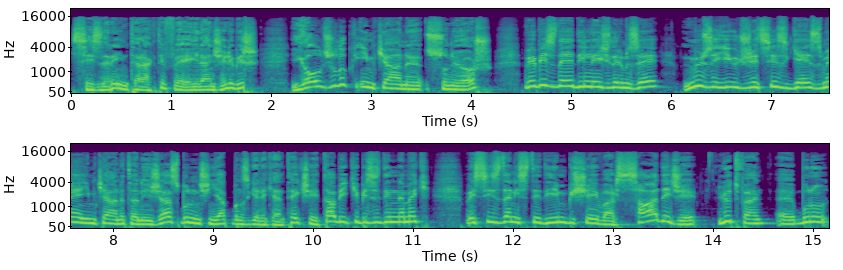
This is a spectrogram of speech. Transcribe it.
sizlere interaktif ve eğlenceli bir yolculuk imkanı sunuyor. Ve biz de dinleyicilerimize müzeyi ücretsiz gezme imkanı tanıyacağız. Bunun için yapmanız gereken tek şey tabii ki bizi dinlemek ve sizden istediğim bir şey var. Sadece lütfen e, bunu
